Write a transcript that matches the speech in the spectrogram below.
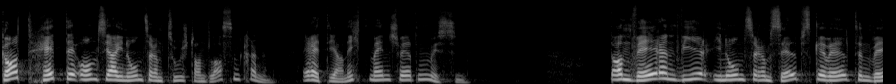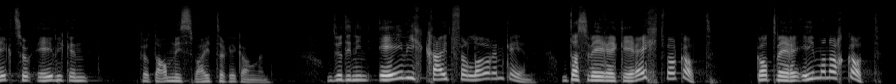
Gott hätte uns ja in unserem Zustand lassen können. Er hätte ja nicht Mensch werden müssen. Dann wären wir in unserem selbstgewählten Weg zur ewigen Verdammnis weitergegangen und würden in Ewigkeit verloren gehen. Und das wäre gerecht vor Gott. Gott wäre immer noch Gott.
